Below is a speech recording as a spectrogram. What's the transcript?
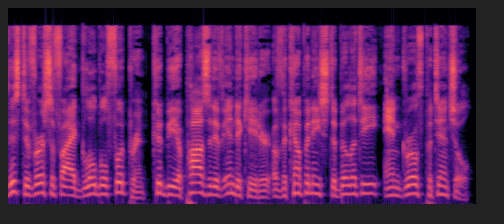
this diversified global footprint could be a positive indicator of the company's stability and growth potential.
